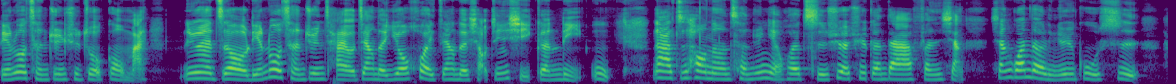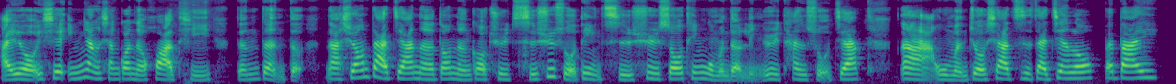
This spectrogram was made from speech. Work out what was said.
联络陈军去做购买。因为只有联络陈军，才有这样的优惠、这样的小惊喜跟礼物。那之后呢，陈军也会持续的去跟大家分享相关的领域故事，还有一些营养相关的话题等等的。那希望大家呢都能够去持续锁定、持续收听我们的领域探索家。那我们就下次再见喽，拜拜。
